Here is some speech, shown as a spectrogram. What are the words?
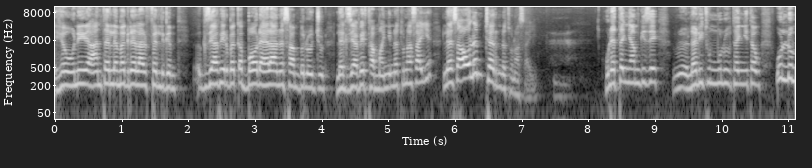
ይሄው እኔ አንተን ለመግደል አልፈልግም እግዚአብሔር በቀባው ላይ አላነሳም ብሎ እጁን ለእግዚአብሔር ታማኝነቱን አሳየ ለሳኦልም ቸርነቱን አሳየ ሁለተኛም ጊዜ ሌሊቱን ሙሉ ተኝተው ሁሉም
